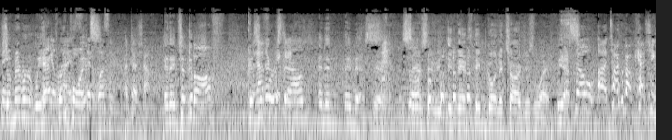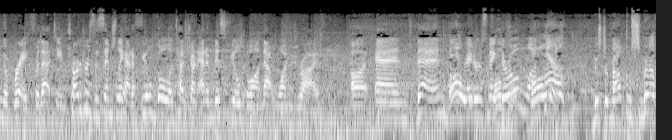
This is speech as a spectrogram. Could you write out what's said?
they So remember, we had three realized that points, It wasn't a touchdown. and they took it off because Now the they're first kicking. down, and then they missed. Yeah. So- Seriously, events didn't go in the Chargers' way. Yes. So, uh, talk about catching a break for that team. Chargers essentially had a field goal, a touchdown, and a missed field goal on that one drive. Uh, and then the Oh, Raiders make their own Ball luck here. out. Mr. Malcolm Smith,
